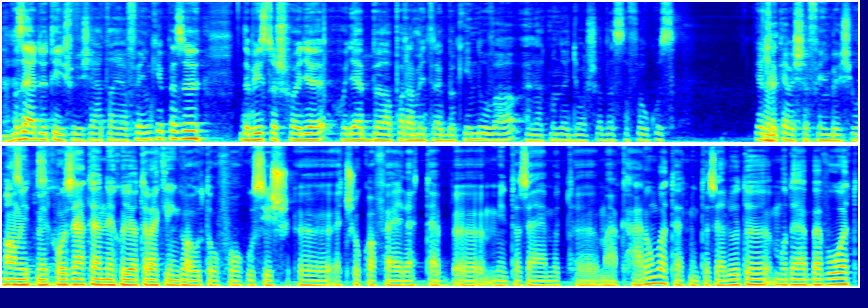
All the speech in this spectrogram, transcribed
Mhm. az erdőt is is átállja a fényképező, de biztos, hogy, hogy ebből a paraméterekből kiindulva el lehet mondani, hogy gyorsabb lesz a fókusz. Illetve kevesebb fényben is jó Amit még valószínűleg. hozzátennék, hogy a tracking autofókusz is ö, egy sokkal fejlettebb, ö, mint az M5 Mark 3-ba, tehát mint az elődő modellben volt.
